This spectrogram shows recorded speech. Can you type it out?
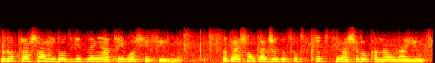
to zapraszam do odwiedzenia tej właśnie firmy. Zapraszam także do subskrypcji naszego kanału na YouTube.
